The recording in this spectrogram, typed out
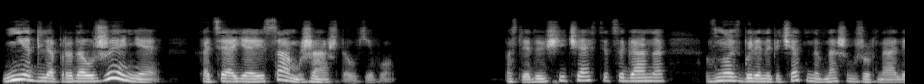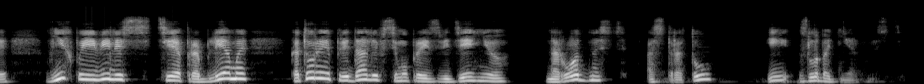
не для продолжения, хотя я и сам жаждал его. Последующие части «Цыгана» вновь были напечатаны в нашем журнале. В них появились те проблемы, которые придали всему произведению народность, остроту и злободневность.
